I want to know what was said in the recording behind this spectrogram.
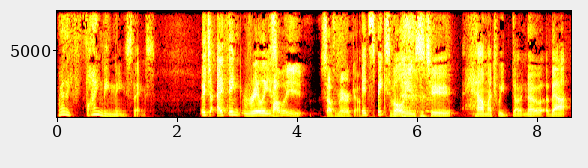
where are they finding these things? Which I think really, Probably South America. it speaks volumes to how much we don't know about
